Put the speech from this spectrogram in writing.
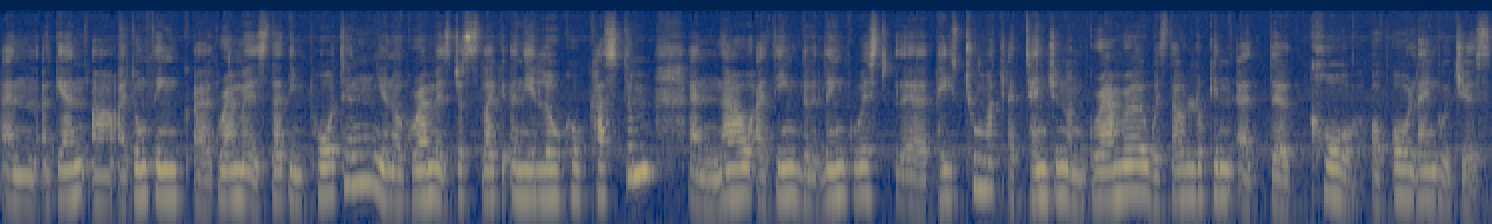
And again, uh, I don't think uh, grammar is that important. You know, grammar is just like any local custom. And now I think the linguist uh, pays too much attention on grammar without looking at the core of all languages.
